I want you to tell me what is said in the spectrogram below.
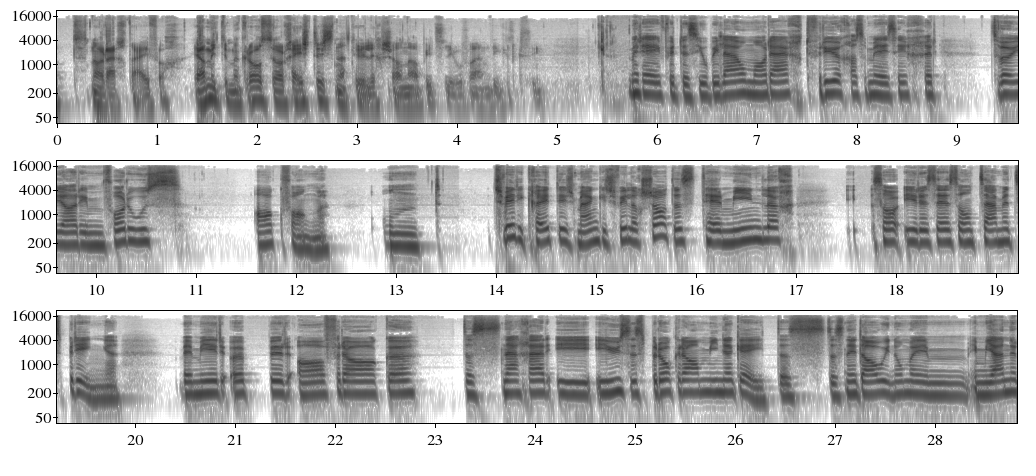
geht noch recht einfach. Ja, mit einem grossen Orchester ist es natürlich schon ein bisschen aufwendiger gewesen. Wir haben für das Jubiläum auch recht früh, also wir haben sicher zwei Jahre im Voraus angefangen. Und die Schwierigkeit ist manchmal vielleicht schon, das terminlich so in einer Saison zusammenzubringen. Wenn wir jemanden anfragen, dass es nachher in, in unser Programm hineingeht, dass, dass nicht alle nur im, im Jänner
